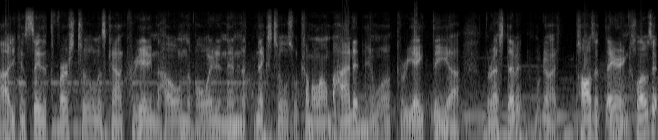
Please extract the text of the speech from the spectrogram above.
Uh, you can see that the first tool is kind of creating the hole in the void and then the next tools will come along behind it and we'll create the, uh, the rest of it. We're going to pause it there and close it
